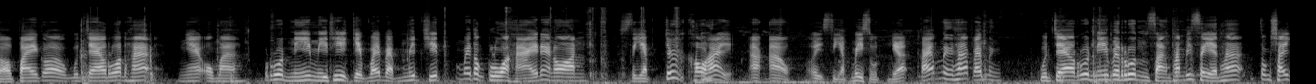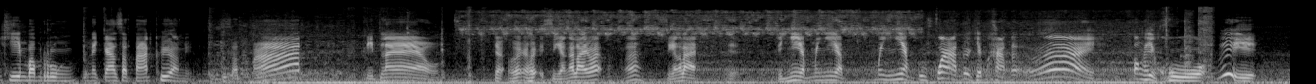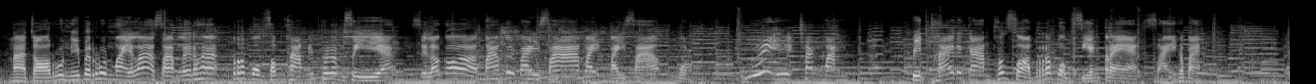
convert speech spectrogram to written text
ต่อไปก็กุญแจรถฮะ แงออกมา รุ่นนี้มีที่เก็บไว้แบบมิดชิด ไม่ต้องกลัวหายแน่นอน เสียบจึ๊กเข้าให้อ้าวเอ้ยเสียบไม่สุดเดี๋ยวแป๊บหนึ่งฮะแป๊บหนึ่งกุญแจรุ่นนี้เป็นรุ่นสั่งทำพิเศษฮะ ต้องใช้ครีมบำรุงในการสตาร์ทเครื่องนี่สตาร์ทติดแล้วจะเฮ้ยเฮ้ยเสียงอะไรวะอะเสียงอะไรจะเงียบไม่เงียบ ไม่เงียบกูฟาดด้วยเข็มขัดนะเอ้ยต้องให้ขู่เฮ้ยหน้าจอรุ่นนี้เป็นรุ่นใหม่ล่าสัตว์เลยนะฮะ ระบบสัมผัสนี่เพิ่มเสียง เสร็จแล้วก็ตามด้วยใบซาใบใบซาหมดเฮ้ยช่างมัน ปิดท้ายด้วยการทดสอบระบบเสียงแตรใส่เข้าไป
